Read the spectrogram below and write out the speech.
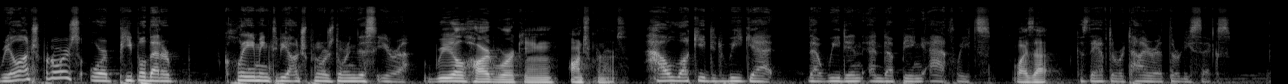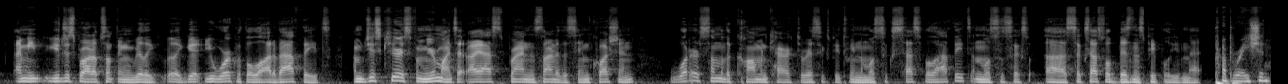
Real entrepreneurs or people that are claiming to be entrepreneurs during this era? Real hardworking entrepreneurs. How lucky did we get that we didn't end up being athletes? Why is that? Because they have to retire at 36. I mean, you just brought up something really, really good. You work with a lot of athletes. I'm just curious from your mindset. I asked Brandon Steiner the same question. What are some of the common characteristics between the most successful athletes and the most success, uh, successful business people you've met? Preparation,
